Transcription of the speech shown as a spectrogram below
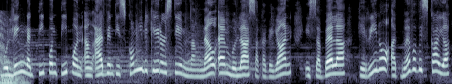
Muling nagtipon-tipon ang Adventist Communicators Team ng NELM mula sa Cagayan, Isabela, Quirino at Nueva Vizcaya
